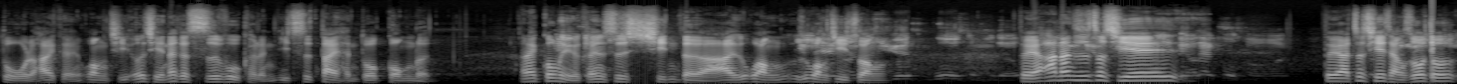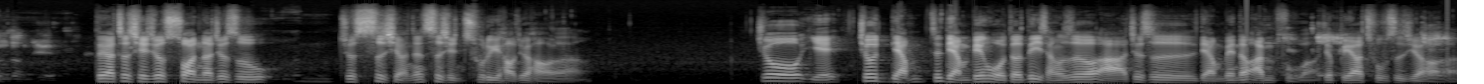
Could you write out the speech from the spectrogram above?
多了，他可能忘记，而且那个师傅可能一次带很多工人，那工人也可能是新的啊，忘忘记装。对啊，但是这些。对啊，这些想说都，对啊，这些就算了，就是就事情反正事情处理好就好了，就也就两这两边我的立场是说啊，就是两边都安抚啊，就不要出事就好了。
